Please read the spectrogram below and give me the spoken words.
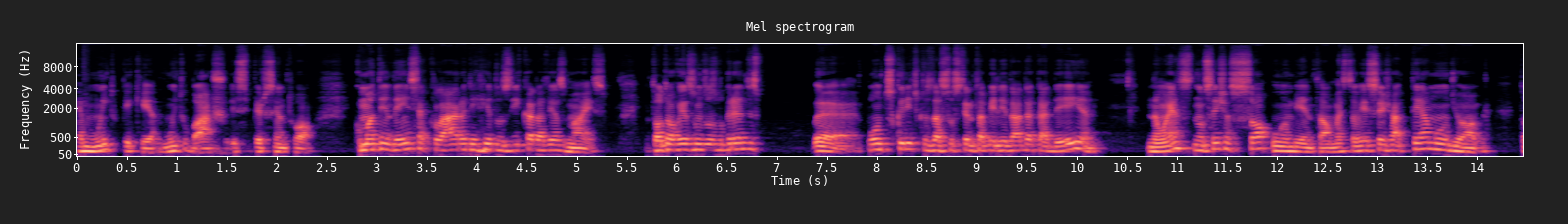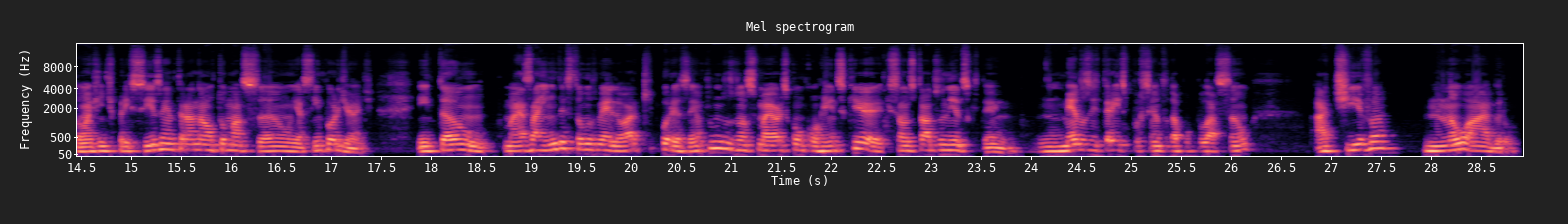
É muito pequeno, muito baixo esse percentual, com uma tendência clara de reduzir cada vez mais. Então, talvez um dos grandes é, pontos críticos da sustentabilidade da cadeia não é não seja só o ambiental, mas talvez seja até a mão de obra. Então a gente precisa entrar na automação e assim por diante. Então, mas ainda estamos melhor que, por exemplo, um dos nossos maiores concorrentes, que, que são os Estados Unidos, que tem menos de 3% da população ativa no agro.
